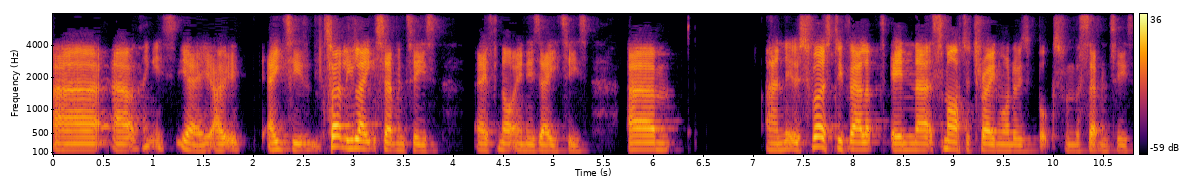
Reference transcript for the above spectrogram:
Uh, uh, I think it's yeah, 80s, certainly late 70s, if not in his 80s. Um, and it was first developed in uh, Smarter Trading, one of his books from the 70s.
